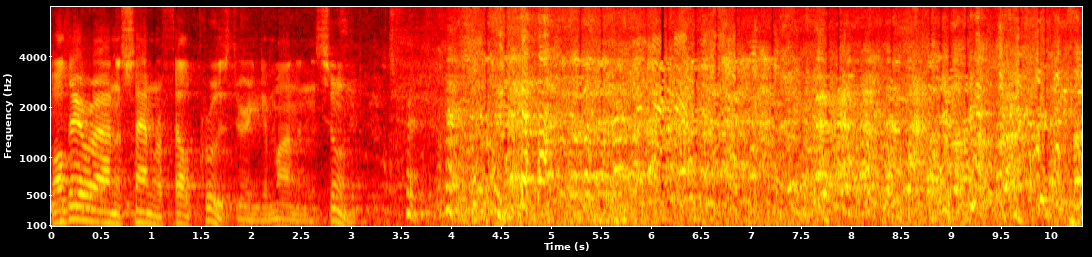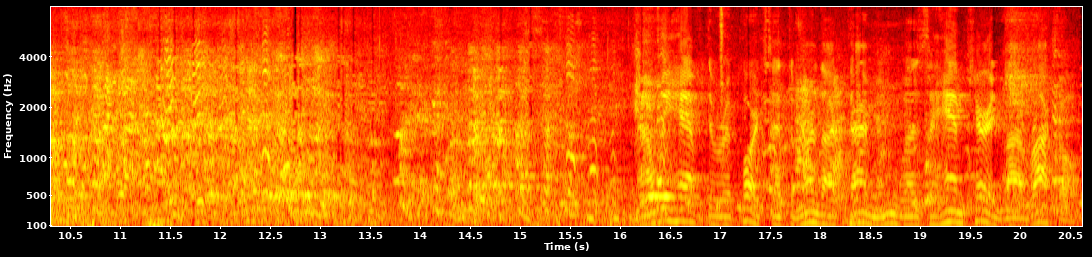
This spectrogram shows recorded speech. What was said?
while they were on a San Rafael cruise during the monsoon. Now we have the reports that the Murdoch diamond was hand carried by Rocco,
